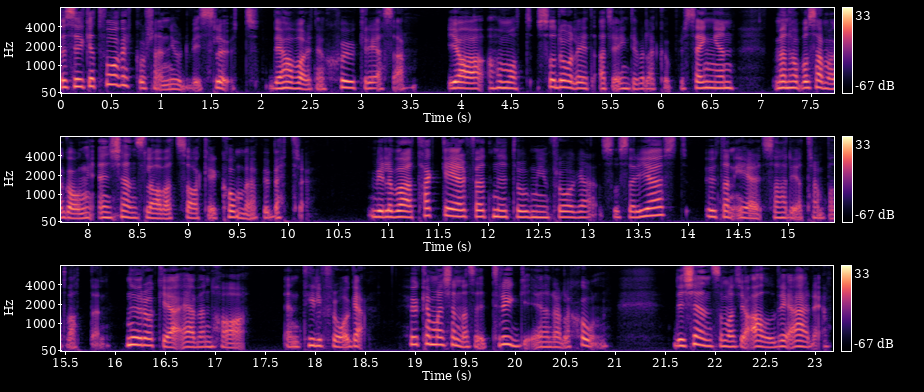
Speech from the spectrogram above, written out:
För cirka två veckor sedan gjorde vi slut. Det har varit en sjuk resa. Jag har mått så dåligt att jag inte vill gå upp ur sängen men har på samma gång en känsla av att saker kommer att bli bättre. Ville bara tacka er för att ni tog min fråga så seriöst. Utan er så hade jag trampat vatten. Nu råkar jag även ha en till fråga. Hur kan man känna sig trygg i en relation? Det känns som att jag aldrig är det.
